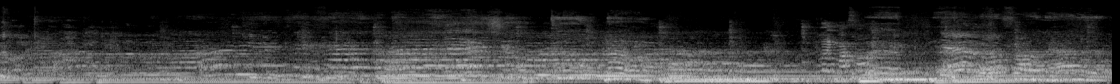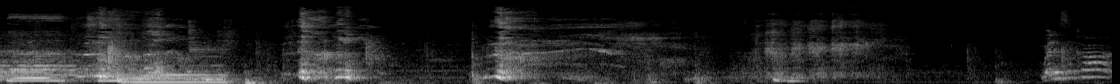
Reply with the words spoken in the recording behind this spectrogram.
Like my song? What is it called?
